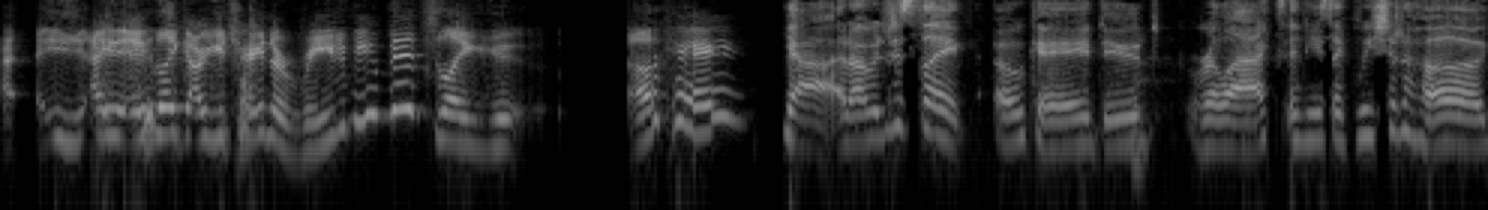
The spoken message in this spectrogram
I, I, I, like, are you trying to read me, bitch? Like, okay. Yeah, and I was just like, okay, dude, relax. And he's like, we should hug.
